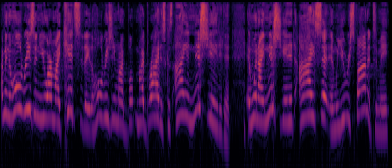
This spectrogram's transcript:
I mean, the whole reason you are my kids today, the whole reason you're my, my bride is because I initiated it. And when I initiated, I said, and when you responded to me,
